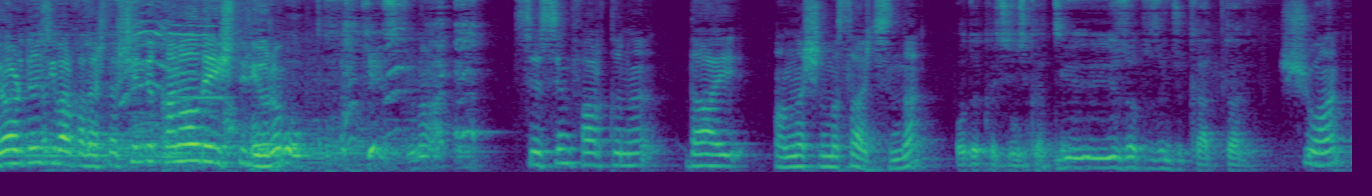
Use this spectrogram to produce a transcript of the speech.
Gördüğünüz gibi arkadaşlar. Şimdi kanal değiştiriyorum. Sesin farkını daha iyi anlaşılması açısından. O da kaçıncı kat? 130. katta. Şu an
